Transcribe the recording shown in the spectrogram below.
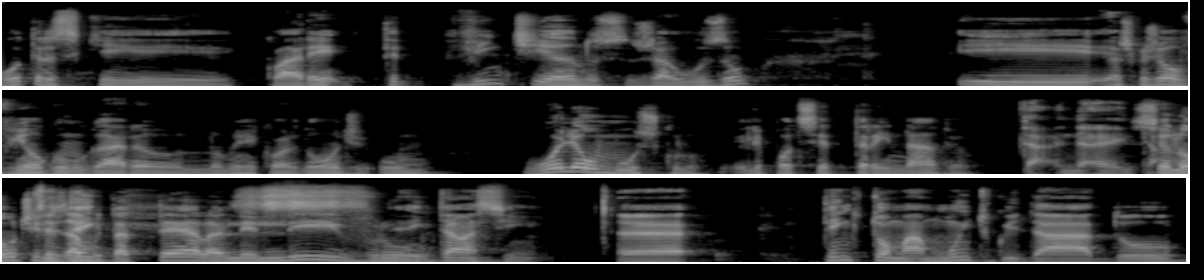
outras que 40, 20 anos já usam. E eu acho que eu já ouvi em algum lugar, eu não me recordo onde, um, o olho é um músculo, ele pode ser treinável. Tá, né, então, Se eu não utilizar tem- muita tela, ler livro. Então, assim, é, tem que tomar muito cuidado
